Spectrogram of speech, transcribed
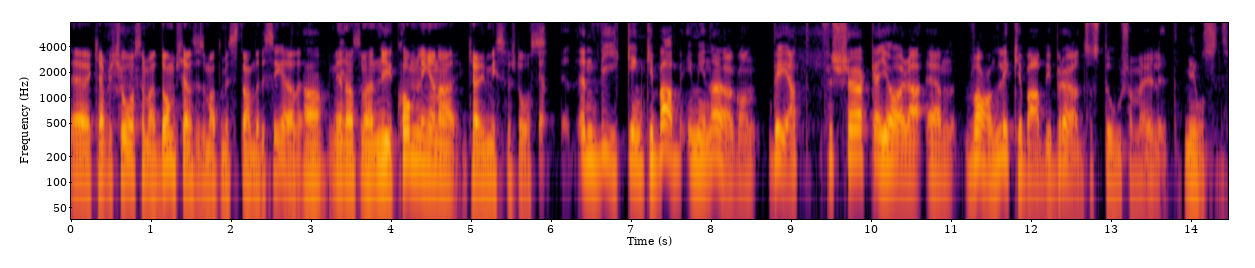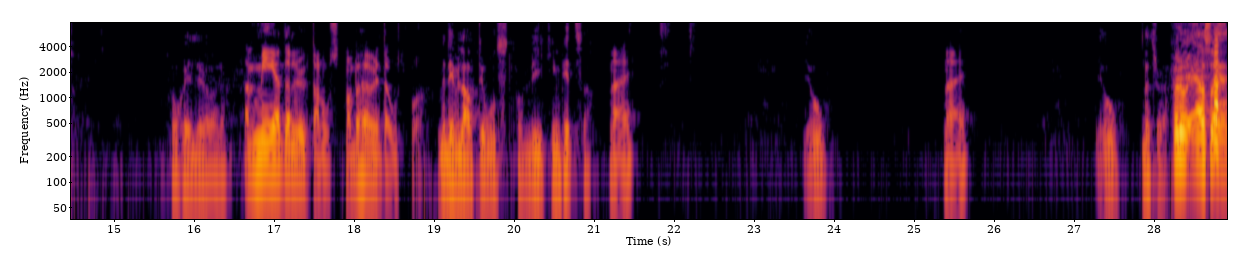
eh, capricciosa, de, de känns ju som att de är standardiserade. Ja. Medan de här nykomlingarna kan ju missförstås. En vikingkebab i mina ögon, det är att försöka göra en vanlig kebab i bröd så stor som möjligt. Med ost. Som skiljer då eller? Ja, Med eller utan ost. Man behöver inte ha ost på. Men det är väl alltid ost på en vikingpizza? Nej. Jo, Nej. jo, det tror jag. Vadå, alltså en,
